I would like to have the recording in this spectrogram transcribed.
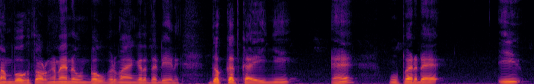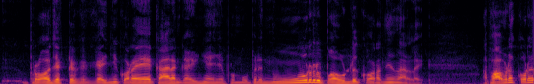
സംഭവം തുടങ്ങുന്നതിന് മുമ്പ് മൂപ്പർ ഭയങ്കര തടിയാണ്. ഇതൊക്കെ കഴിഞ്ഞ് മൂപ്പരുടെ ഈ പ്രോജക്റ്റൊക്കെ കഴിഞ്ഞ് കുറേ കാലം കഴിഞ്ഞ് കഴിഞ്ഞപ്പോൾ മൂപ്പര് നൂറ് പൗണ്ട് കുറഞ്ഞതാണ് അപ്പോൾ അവിടെ കുറേ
